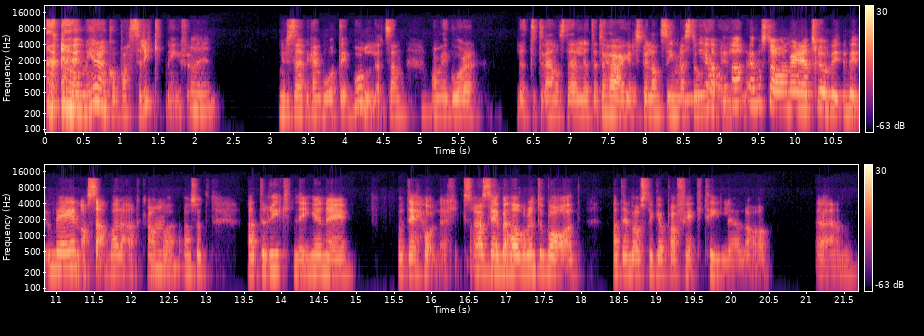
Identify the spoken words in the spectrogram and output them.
är mer en kompassriktning för mig. Mm. Det vill säga att vi kan gå åt det hållet. Sen om vi går lite till vänster eller lite till höger, det spelar inte så himla stor roll. ja, jag förstår vad du menar. Jag tror vi, vi menar samma där kanske. Mm. Alltså att, att riktningen är åt det hållet. Liksom. Ja, Sen behöver det inte vara att, att det måste gå perfekt till eller ehm,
